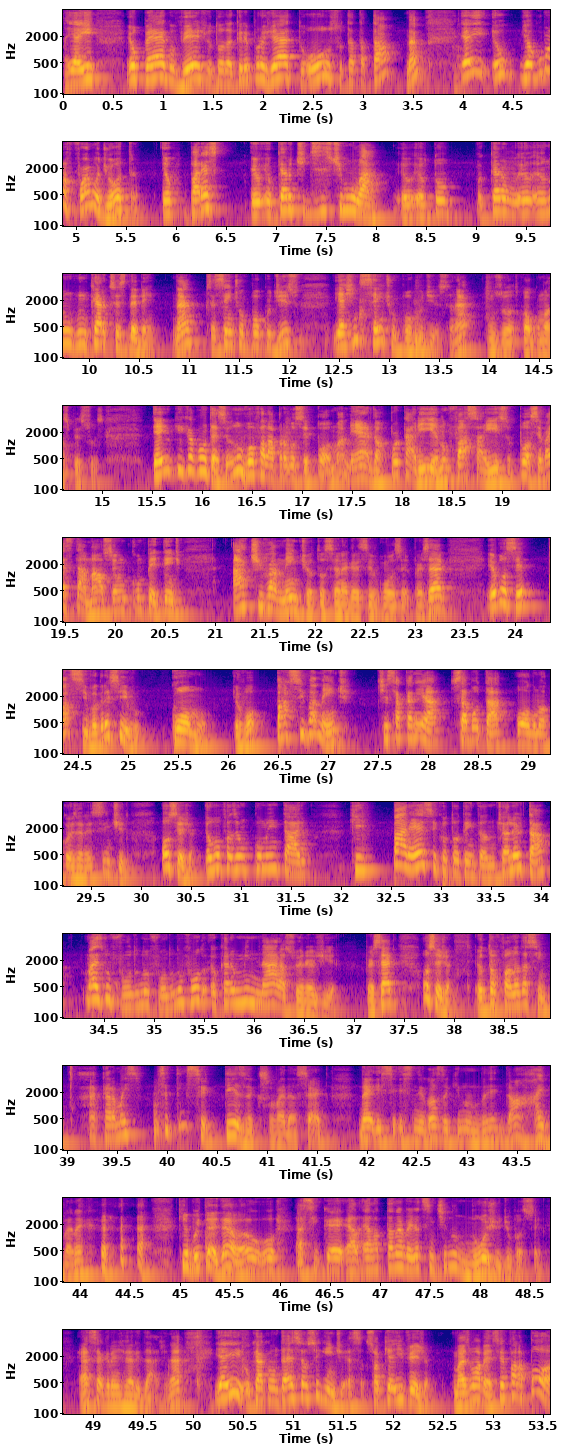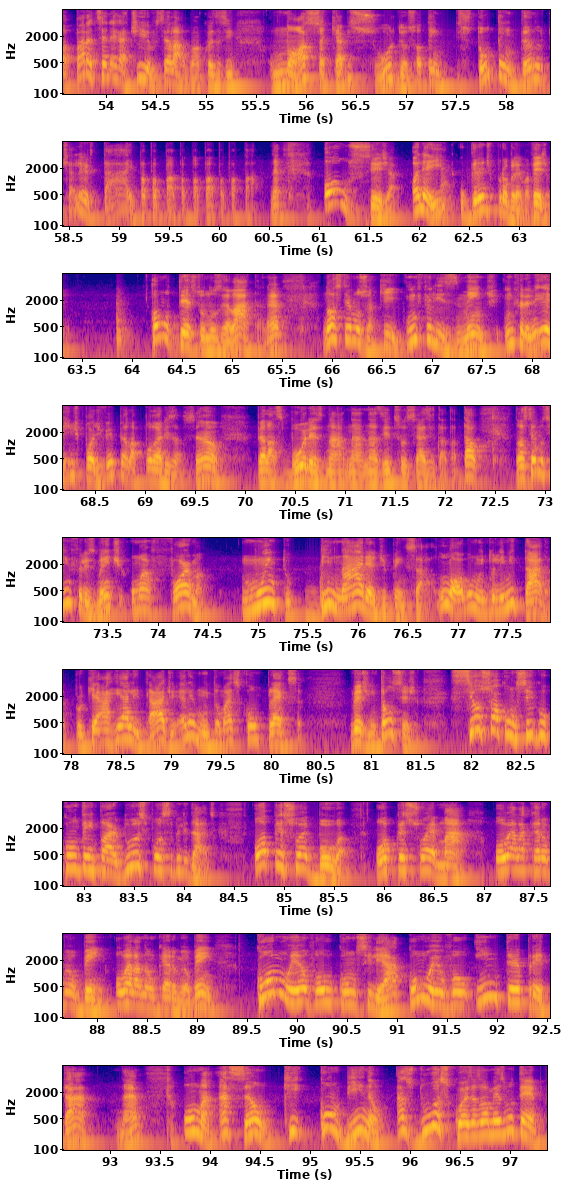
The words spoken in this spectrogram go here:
E aí eu pego, vejo todo aquele projeto, ouço, tá, tá, tá, né? E aí eu, de alguma forma ou de outra, eu parece eu, eu quero te desestimular. Eu, eu tô. Eu, quero, eu, eu não, quero que você se dê bem, né? Você sente um pouco disso e a gente sente um pouco disso, né? Com os outros, com algumas pessoas. E aí o que que acontece? Eu não vou falar para você, pô, uma merda, uma porcaria, não faça isso, pô, você vai se dar mal, você é um incompetente. Ativamente eu tô sendo agressivo com você, percebe? Eu vou ser passivo-agressivo. Como? Eu vou passivamente te sacanear, sabotar ou alguma coisa nesse sentido. Ou seja, eu vou fazer um comentário que parece que eu tô tentando te alertar, mas no fundo, no fundo, no fundo, eu quero minar a sua energia. Percebe? Ou seja, eu tô falando assim, ah, cara, mas você tem certeza que isso vai dar certo? Né? Esse, esse negócio aqui não dá uma raiva, né? que muita ideia, assim, ela, ela tá, na verdade, sentindo nojo de você. Essa é a grande realidade, né? E aí, o que acontece é o seguinte, só que aí, veja, mais uma vez, você fala, pô, para de ser negativo, sei lá, alguma coisa assim. Nossa, que absurdo, eu só tem, estou tentando te alertar e papapá, papapá, papapá, né? Ou seja, olha aí o grande problema, veja. Como o texto nos relata, né? Nós temos aqui, infelizmente, infelizmente, e a gente pode ver pela polarização, pelas bolhas na, na, nas redes sociais e tal, tal, tal, nós temos, infelizmente, uma forma muito binária de pensar, logo muito limitada, porque a realidade ela é muito mais complexa. Veja, então, ou seja, se eu só consigo contemplar duas possibilidades, ou a pessoa é boa, ou a pessoa é má, ou ela quer o meu bem, ou ela não quer o meu bem, como eu vou conciliar, como eu vou interpretar né? Uma ação que combinam as duas coisas ao mesmo tempo.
